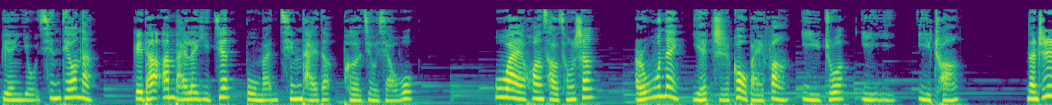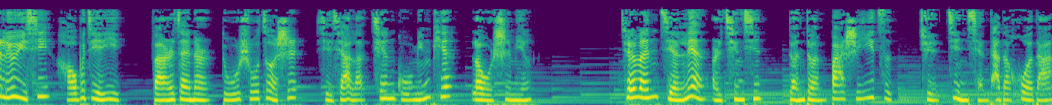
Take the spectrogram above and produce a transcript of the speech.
便有心刁难，给他安排了一间布满青苔的破旧小屋。屋外荒草丛生，而屋内也只够摆放一桌一椅一床。哪知刘禹锡毫不介意，反而在那儿读书作诗，写下了千古名篇《陋室铭》。全文简练而清新，短短八十一字，却尽显他的豁达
